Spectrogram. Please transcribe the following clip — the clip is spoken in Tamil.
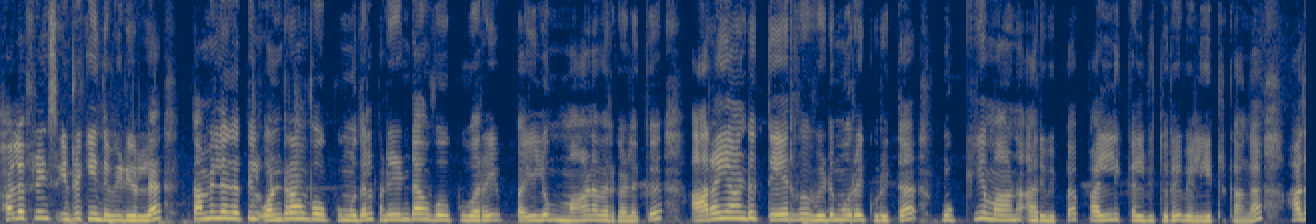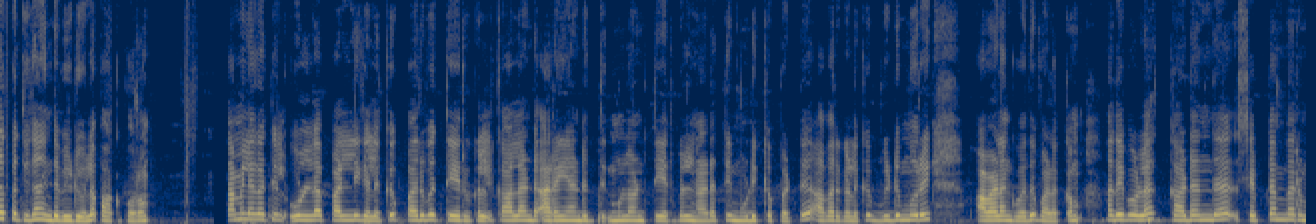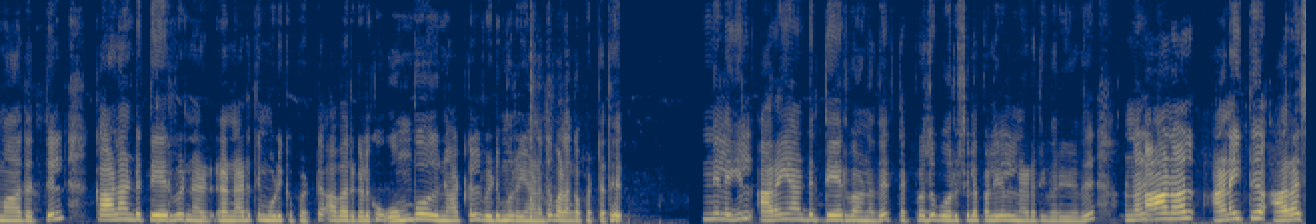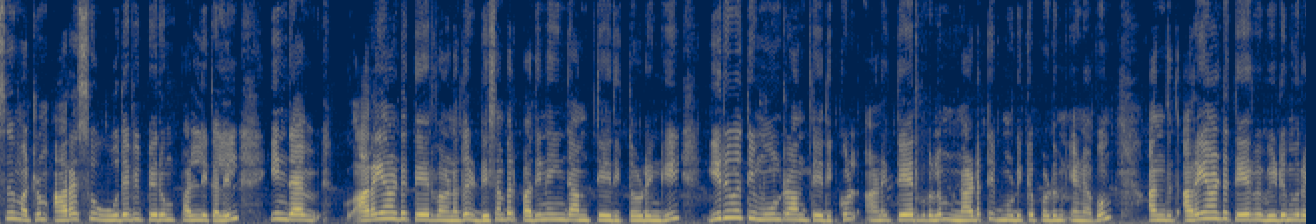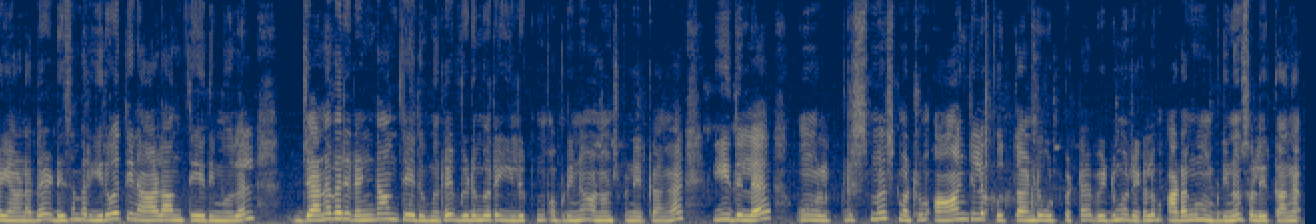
ஹலோ ஃப்ரெண்ட்ஸ் இன்றைக்கு இந்த வீடியோவில் தமிழகத்தில் ஒன்றாம் வகுப்பு முதல் பன்னிரெண்டாம் வகுப்பு வரை பயிலும் மாணவர்களுக்கு அரையாண்டு தேர்வு விடுமுறை குறித்த முக்கியமான அறிவிப்பை பள்ளி கல்வித்துறை வெளியிட்டிருக்காங்க. அதை பற்றி தான் இந்த வீடியோவில் பார்க்க போகிறோம் தமிழகத்தில் உள்ள பள்ளிகளுக்கு பருவத் தேர்வுகள் காலாண்டு அரையாண்டு முள்ளாண்டு தேர்வுகள் நடத்தி முடிக்கப்பட்டு அவர்களுக்கு விடுமுறை வழங்குவது வழக்கம். அதேபோல் கடந்த செப்டம்பர் மாதத்தில் காலாண்டு தேர்வு நடத்தி முடிக்கப்பட்டு அவர்களுக்கு ஒம்பது நாட்கள் விடுமுறையானது வழங்கப்பட்டது. இந்நிலையில் அரையாண்டு தேர்வானது தற்போது ஒரு சில பள்ளிகளில் நடத்தி வருகிறது. ஆனால் ஆனால் அனைத்து அரசு மற்றும் அரசு உதவி பெறும் பள்ளிகளில் இந்த அரையாண்டு தேர்வானது டிசம்பர் பதினைந்தாம் தேதி தொடங்கி இருபத்தி மூன்றாம் தேதிக்குள் அனைத்து தேர்வுகளும் நடத்தி முடிக்கப்படும் எனவும் அந்த அரையாண்டு தேர்வு விடுமுறையானது டிசம்பர் இருபத்தி நாலாம் தேதி முதல் ஜனவரி ரெண்டாம் தேதி முறை விடுமுறை இருக்கும் அப்படின்னு அனௌன்ஸ் பண்ணியிருக்காங்க. இதில் உங்களுக்கு கிறிஸ்மஸ் மற்றும் ஆங்கில புத்தாண்டு உட்பட்ட விடுமுறைகளும் அடங்கும் அப்படின்னு சொல்லியிருக்காங்க.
